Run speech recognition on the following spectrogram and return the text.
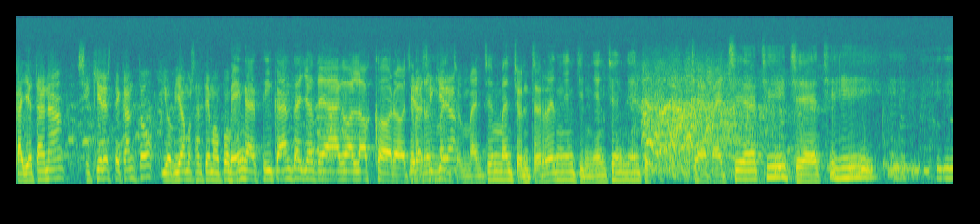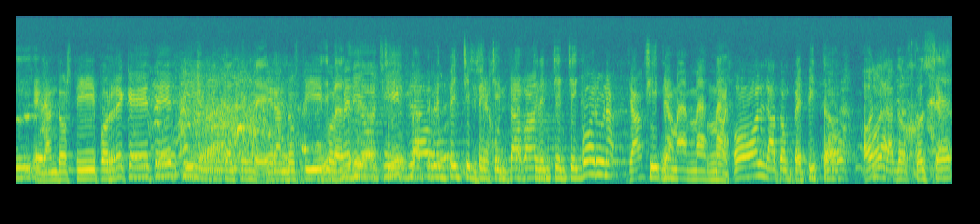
Cayetana, si quieres te canto y obviamos el tema un poco. Venga, si canta yo te hago los coros. Mira, siquiera- Eran dos tipos requete. Eran dos tipos medio chiflados. Si se juntaban por una... ¿Ya? Sí, ya. no, más, más, más. Hola, don Pepito, Pepito. hola, don José.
